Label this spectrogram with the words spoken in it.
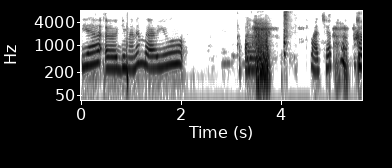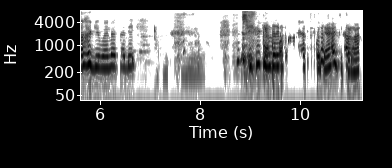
Iya, eh, gimana Mbak Ayu? Apa? Eh, macet apa gimana tadi? Ini kan podcast udah dipenat.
